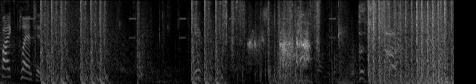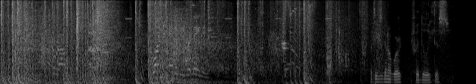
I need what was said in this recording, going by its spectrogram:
Spike planted. Here. One enemy remaining. I think it's gonna work if I do like this.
